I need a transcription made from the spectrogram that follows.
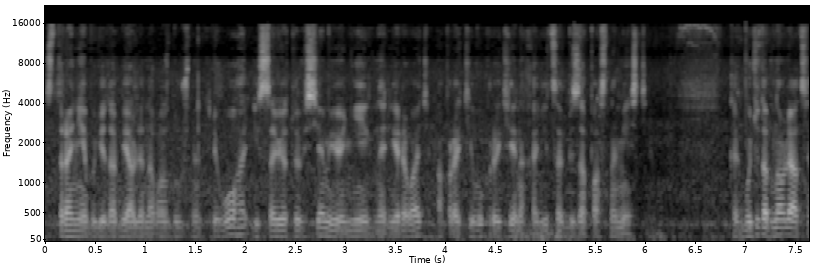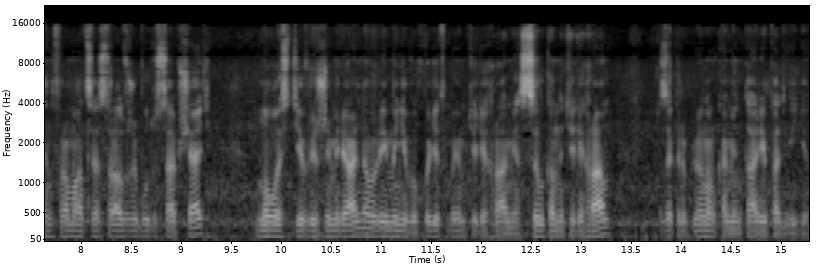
стране будет объявлена воздушная тревога и советую всем ее не игнорировать, а пройти в укрытие и находиться в безопасном месте. Как будет обновляться информация, сразу же буду сообщать. Новости в режиме реального времени выходят в моем телеграме. Ссылка на телеграм закрепленном комментарии под видео.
